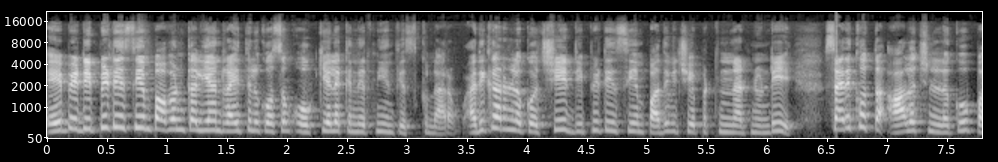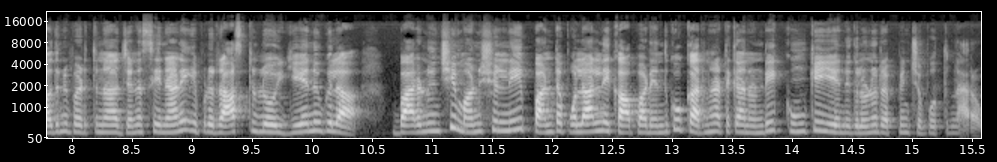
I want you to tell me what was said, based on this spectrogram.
AP deputy CM Pawan Kalyan రైతుల కోసం ఓ కీలక నిర్ణయం తీసుకున్నారు. అధికారంలోకి వచ్చి డిప్యూటీ సీఎం పదవి చేపట్టినటి నుండి సరికొత్త ఆలోచనలకు పదును పెడుతున్న జనసేనాని ఇప్పుడు రాష్ట్రంలో ఏనుగుల బారి నుంచి మనుషుల్ని పంట పొలాల్ని కాపాడేందుకు కర్ణాటక నుండి కుంకి ఏనుగులను రప్పించబోతున్నారు.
